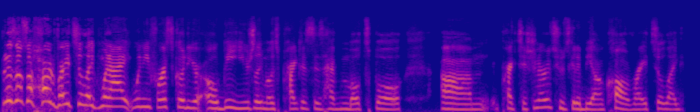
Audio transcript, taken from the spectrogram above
but it's also hard right so like when i when you first go to your ob usually most practices have multiple um practitioners who's going to be on call right so like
